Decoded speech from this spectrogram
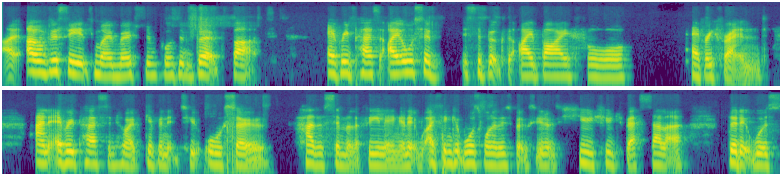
I, obviously, it's my most important book, but every person, I also, it's the book that I buy for every friend, and every person who I've given it to also has a similar feeling. And it, I think it was one of those books, you know, it's a huge, huge bestseller that it was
